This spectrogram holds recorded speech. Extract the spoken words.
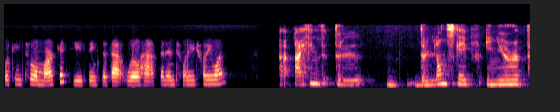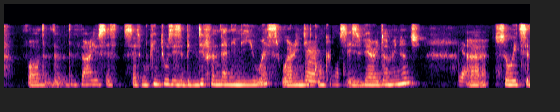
booking tool market? Do you think that that will happen in 2021? I think that the, the landscape in Europe for the, the, the various self booking tools is a bit different than in the US, where indeed mm. concurrence is very dominant. Yeah. Uh, so it's a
